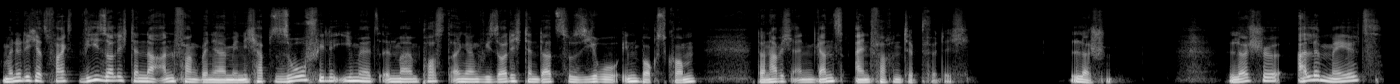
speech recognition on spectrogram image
Und wenn du dich jetzt fragst, wie soll ich denn da anfangen, Benjamin? Ich habe so viele E-Mails in meinem Posteingang, wie soll ich denn da zu Zero Inbox kommen? Dann habe ich einen ganz einfachen Tipp für dich. Löschen. Lösche alle Mails,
